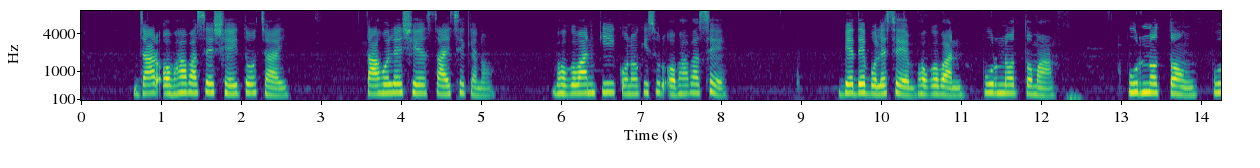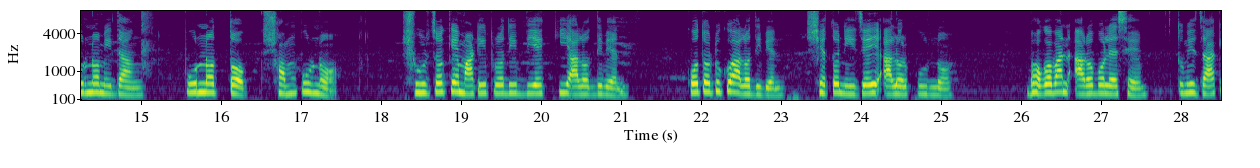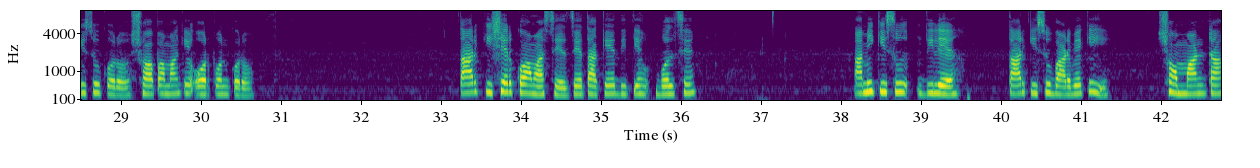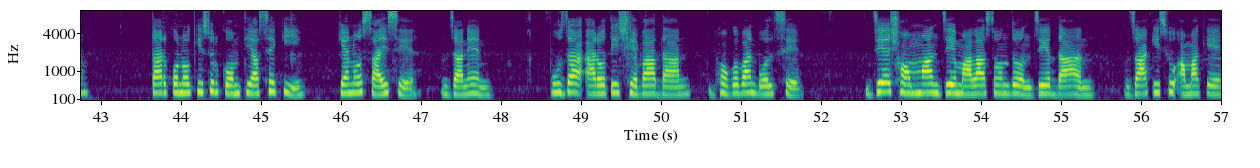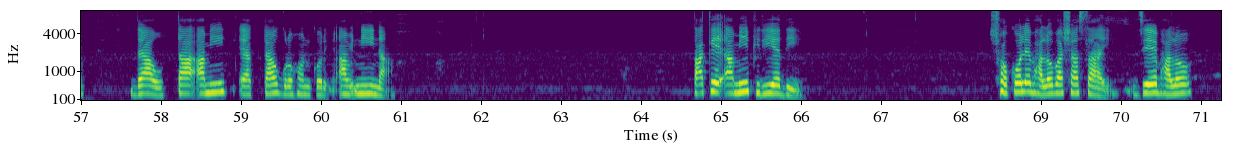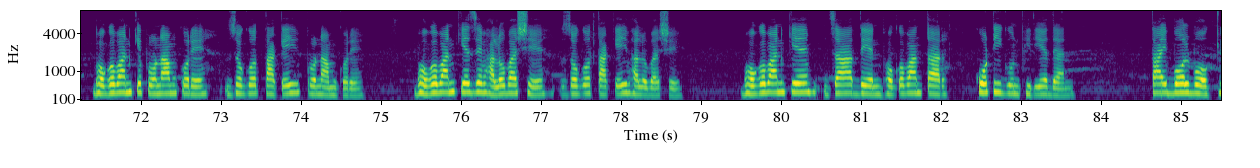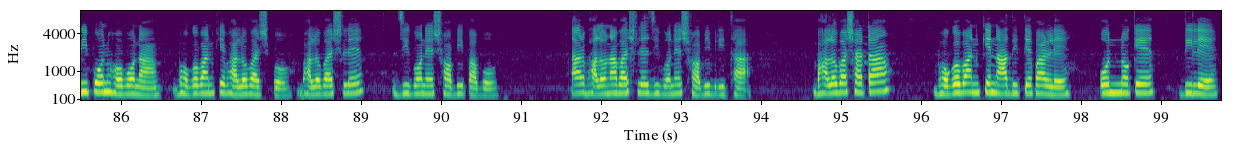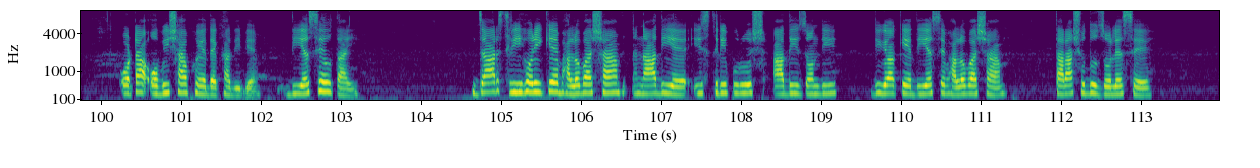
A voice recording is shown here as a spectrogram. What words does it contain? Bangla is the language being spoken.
যার অভাব আছে সেই তো চাই। তাহলে সে চাইছে কেন? ভগবান কি কোনো কিছুর অভাব আছে? বেদে বলেছে, ভগবান, পূর্ণোত্তমা, পূর্ণোত্তং, পূর্ণমিদাং পূর্ণত্বক সম্পূর্ণ সূর্যকে মাটির প্রদীপ দিয়ে কি আলো দিবেন? কতটুকু আলো দিবেন? সে তো নিজেই আলোর পূর্ণ। ভগবান আরও বলেছে, তুমি যা কিছু করো, সব আমাকে অর্পণ করো। তার কিসের কম আছে যে তাকে দিতে বলছে? আমি কিছু দিলে তার কিছু বাড়বে কি? সম্মানটা? তার কোনো কিছুর কমতি আছে কি? কেন চাইছে? জানেন? পূজা, আরতি, সেবা, দান। ভগবান বলছে, যে সম্মান, যে মালা, চন্দন, যে দান, যা কিছু আমাকে দাও, তা আমি একটাও গ্রহণ করি আমি নিই না। তাকে আমি ফিরিয়ে দিই। সকলে ভালোবাসা চাই যে ভালো ভগবানকে প্রণাম করে, জগৎ তাকেই প্রণাম করে। ভগবানকে যে ভালোবাসে, জগৎ তাকেই ভালোবাসে। ভগবানকে যা দেন, ভগবান তার কোটি গুণ ফিরিয়ে দেন। তাই বলব, কৃপণ হব না, ভগবানকে ভালোবাসবো। ভালোবাসলে জীবনে সবই পাবো। আর ভালো না বাসলে জীবনে সবই বৃথা। ভালোবাসাটা ভগবানকে না দিতে পারলে অন্যকে দিলে ওটা অভিশাপ হয়ে দেখা দিবে। দিয়েছেও তাই। যার শ্রীহরিকে ভালোবাসা না দিয়ে স্ত্রী, পুরুষ আদি জন্দি দিগাকে দিয়েছে ভালোবাসা, তারা শুধু জ্বলেছে,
